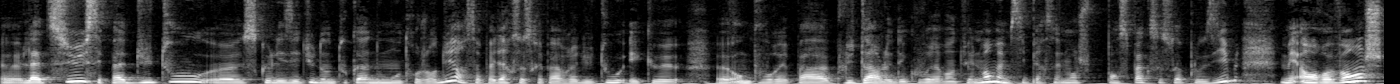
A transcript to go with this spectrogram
Là-dessus, c'est pas du tout ce que les études en tout cas nous montrent aujourd'hui. Alors ça veut pas dire que ce serait pas vrai du tout et que on pourrait pas plus tard le découvrir éventuellement, même si personnellement je pense pas que ce soit plausible. Mais en revanche,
